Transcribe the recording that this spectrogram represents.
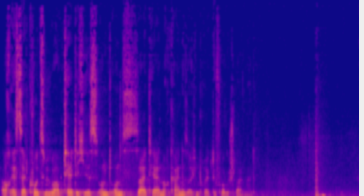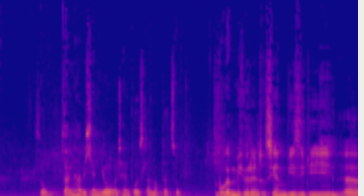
auch erst seit kurzem überhaupt tätig ist und uns seither noch keine solchen Projekte vorgeschlagen hat. So, dann habe ich Herrn Jung und Herrn Brösler noch dazu. Burger, mich würde interessieren, wie Sie die äh,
